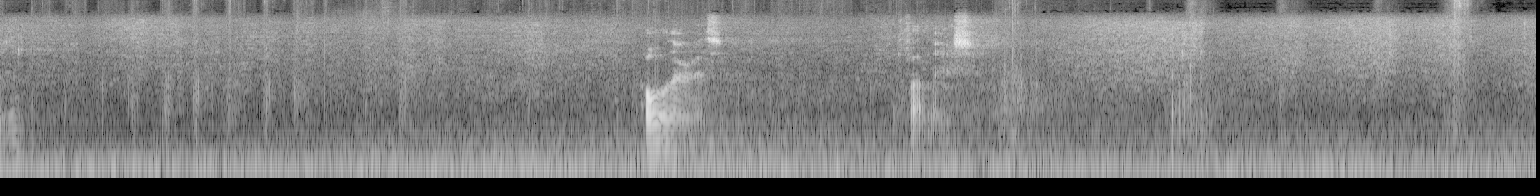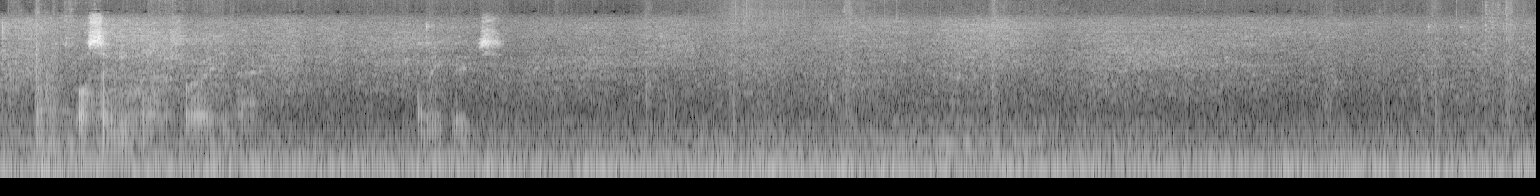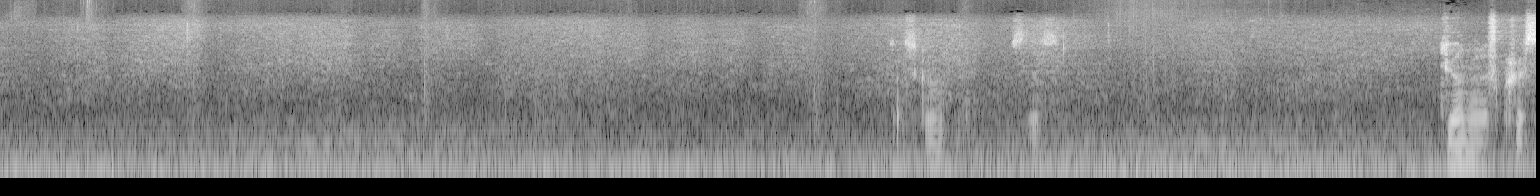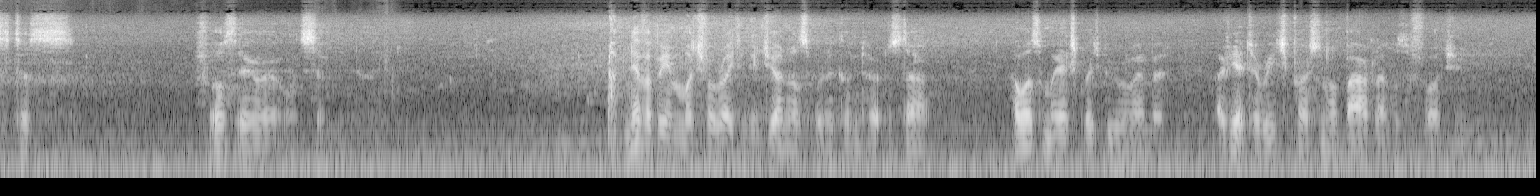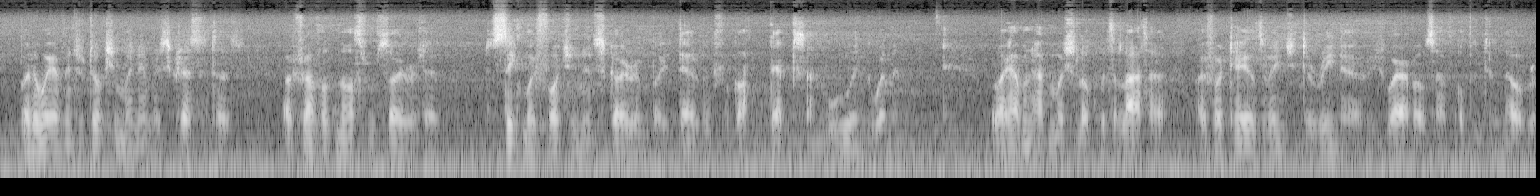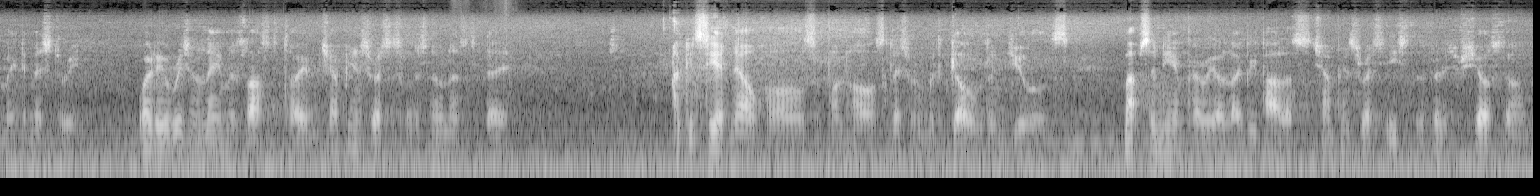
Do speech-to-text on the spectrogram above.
Is it? Oh, there it is. I thought there is. Well, 71 out of 480 there. How many boots? That's good. What's this? Journal of Chrysitus. Fourth era 179. I've never been much for writing in journals, but it couldn't hurt to start. How else will my exploits be remembered? I've yet to reach personal bard levels of fortune. By the way of introduction, my name is Cressitus. I've travelled north from Cyrodiil to seek my fortune in Skyrim by delving forgotten depths and wooing women. While I haven't had much luck with the latter, Heard tales of ancient arena whose whereabouts have up until now remained a mystery. While the original name is lost to time, Champions Rest is what is known as today. I can see it now, halls upon halls glittering with gold and jewels. Maps in the Imperial Library Palace, Champions Rest east of the village of Shor's Stone.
